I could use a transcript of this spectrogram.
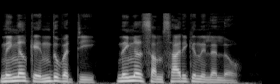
നിങ്ങൾക്ക് എന്തുപറ്റി നിങ്ങൾ സംസാരിക്കുന്നില്ലല്ലോ.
